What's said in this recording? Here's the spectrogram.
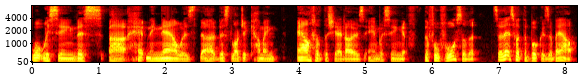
what we're seeing this uh, happening now is uh, this logic coming out of the shadows, and we're seeing it, the full force of it. So that's what the book is about.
